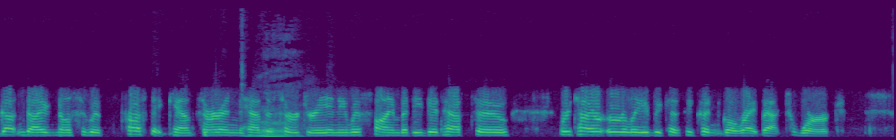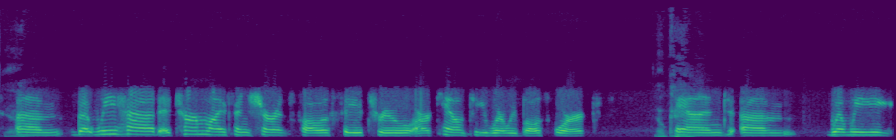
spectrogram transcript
gotten diagnosed with prostate cancer and had the oh. surgery, and he was fine, but he did have to retire early because he couldn't go right back to work. Um, but we had a term life insurance policy through our county where we both work. Okay. And um, when we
